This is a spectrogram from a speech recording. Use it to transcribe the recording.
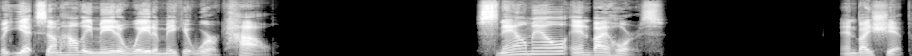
but yet somehow they made a way to make it work. How? Snail mail and by horse and by ship.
